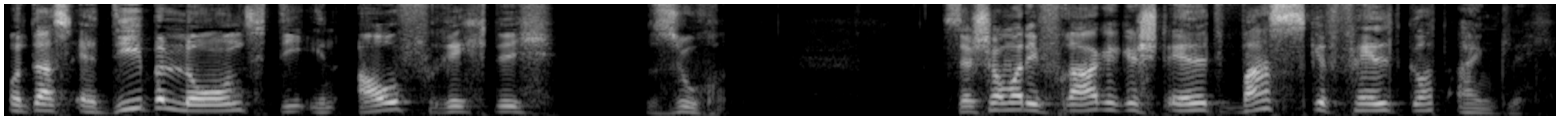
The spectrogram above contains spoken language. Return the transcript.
und dass er die belohnt, die ihn aufrichtig suchen. Ist ja schon mal die Frage gestellt, was gefällt Gott eigentlich?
